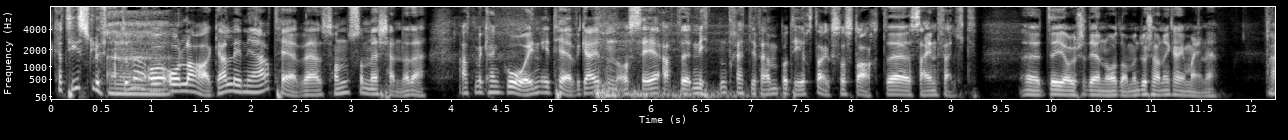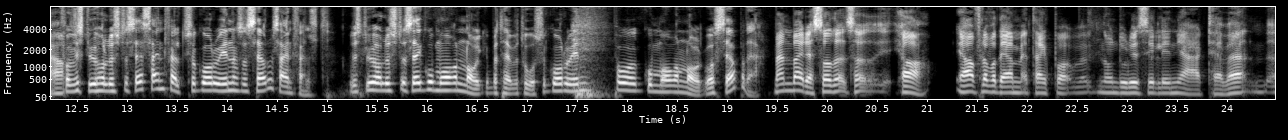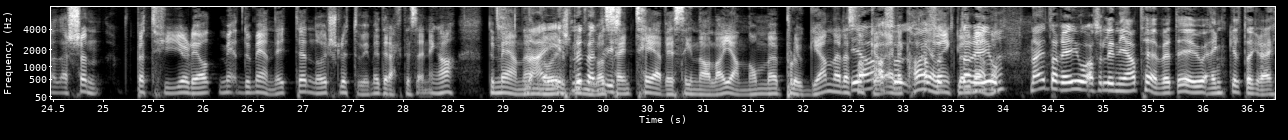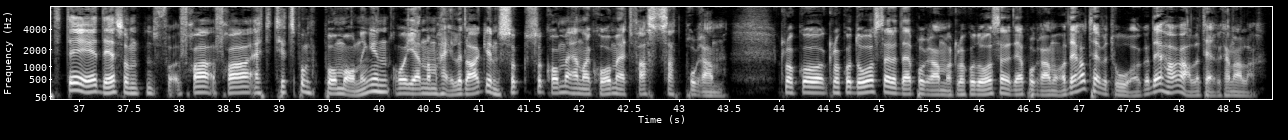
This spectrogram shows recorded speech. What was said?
Når slutter vi å, å lage lineær-TV sånn som vi kjenner det? At vi kan gå inn i TV-guiden og se at eh, 1935 på tirsdag så starter Seinfeld. Eh, Det gjør jo ikke det nå, da, men du skjønner hva jeg mener. Ja. For hvis du har lyst til å se Seinfeld, så går du inn og så ser du Seinfeld. Hvis du har lyst til å se God morgen Norge på TV 2, så går du inn på God morgen Norge og ser på det. Men bare så, det, så ja. ja, for det var det jeg tenkte på. Når du sier lineær-TV, jeg skjønner Betyr det at Du mener ikke når slutter vi med direktesendinga? Du mener Nei, når begynner vi å sende TV-signaler gjennom eh, pluggen, eller snakker Eller hva er det egentlig du mener? jo? Nei, der er jo, altså lineær-TV det er jo enkelt og greit. Det er det som fra, fra et tidspunkt på morgenen og gjennom hele dagen, så, så kommer NRK med et fastsatt program. Klokka, klokka da så er det det programmet, klokka da så er det det programmet. Og det har TV 2 òg, og det har alle TV-kanaler.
